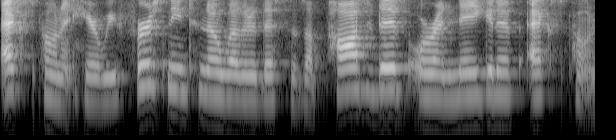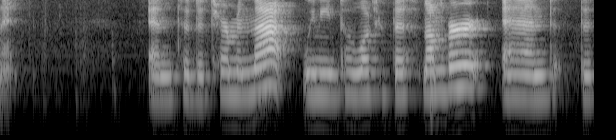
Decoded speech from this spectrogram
exponent here, we first need to know whether this is a positive or a negative exponent. And to determine that, we need to look at this number and de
